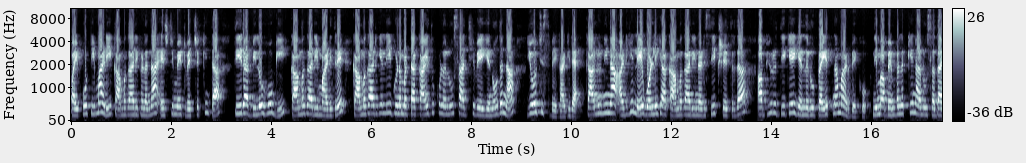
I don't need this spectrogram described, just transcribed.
ಪೈಪೋಟಿ ಮಾಡಿ ಕಾಮಗಾರಿಗಳನ್ನ ಎಸ್ಟಿಮೇಟ್ ವೆಚ್ಚಕ್ಕಿಂತ ತೀರಾ ಬಿಲೋ ಹೋಗಿ ಕಾಮಗಾರಿ ಮಾಡಿದ್ರೆ ಕಾಮಗಾರಿಯಲ್ಲಿ ಗುಣಮಟ್ಟ ಕಾಯ್ದುಕೊಳ್ಳಲು ಸಾಧ್ಯವೇ ಎನ್ನುವುದನ್ನ ಯೋಚಿಸಬೇಕಾಗಿದೆ. ಕಾನೂನಿನ ಅಡಿಯಲ್ಲೇ ಒಳ್ಳೆಯ ಕಾಮಗಾರಿ ನಡೆಸಿ ಕ್ಷೇತ್ರದ ಅಭಿವೃದ್ಧಿಗೆ ಎಲ್ಲರೂ ಪ್ರಯತ್ನ ಮಾಡಬೇಕು. ನಿಮ್ಮ ಬೆಂಬಲಕ್ಕೆ ನಾನು ಸದಾ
